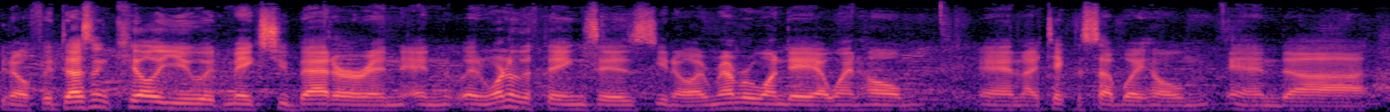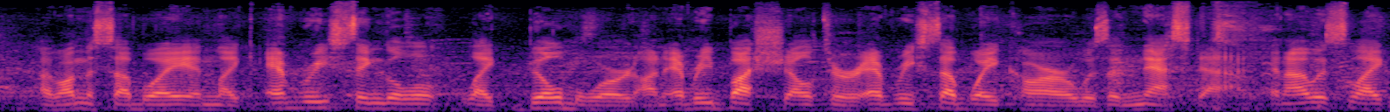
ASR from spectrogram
you know, if it doesn't kill you, it makes you better. And, and, and one of the things is, you know, I remember one day I went home and I take the subway home and uh, I'm on the subway and like every single like billboard on every bus shelter, every subway car was a Nest ad. And I was like,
